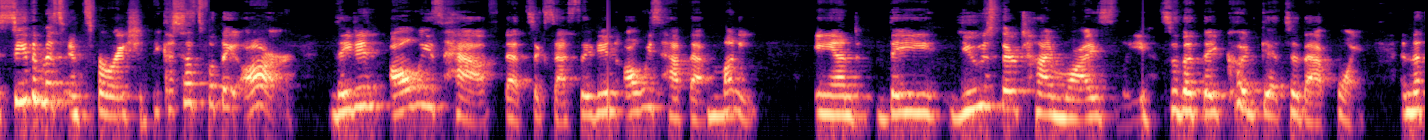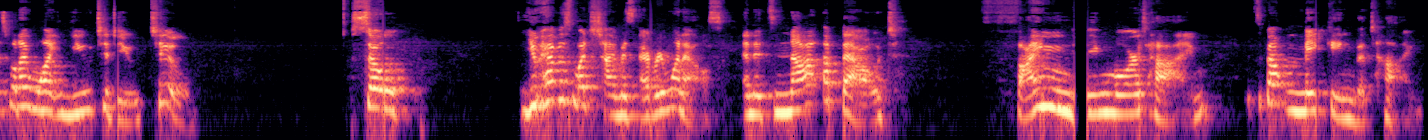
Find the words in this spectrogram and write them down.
See them as inspiration because that's what they are. They didn't always have that success. They didn't always have that money. And they used their time wisely so that they could get to that point. And that's what I want you to do too. So you have as much time as everyone else, and it's not about finding more time, it's about making the time.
